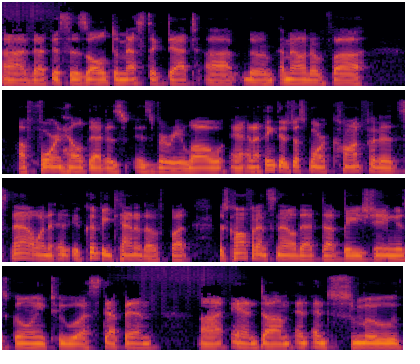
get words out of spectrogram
uh, that this is all domestic debt. The amount of uh, foreign held debt is is very low, and I think there's just more confidence now, and it, it could be tentative, but there's confidence now that uh, Beijing is going to uh, step in and, um, and and smooth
